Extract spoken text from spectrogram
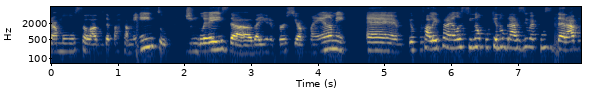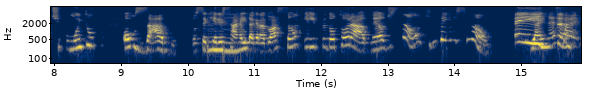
a moça lá do departamento de inglês da, da University of Miami, é, eu falei para ela assim, não, porque no Brasil é considerado tipo muito ousado você querer Uhum. sair da graduação e ir para o doutorado, né? Ela disse, não, aqui não tem isso não. E aí Eita! nessa,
